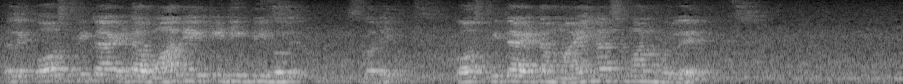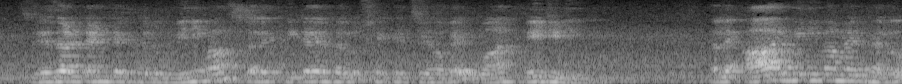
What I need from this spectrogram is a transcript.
তাহলে cos থিটা এটা 180 ডিগ্রি হলে সরি cos থিটা এটা মাইনাস ওয়ান হলে রেজাল্ট্যান্টের ভ্যালু মিনিমাম তাহলে থিটা এর ভ্যালু সেক্ষেত্রে হবে 180 ডিগ্রি তাহলে আর মিনিমাম এর ভ্যালু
